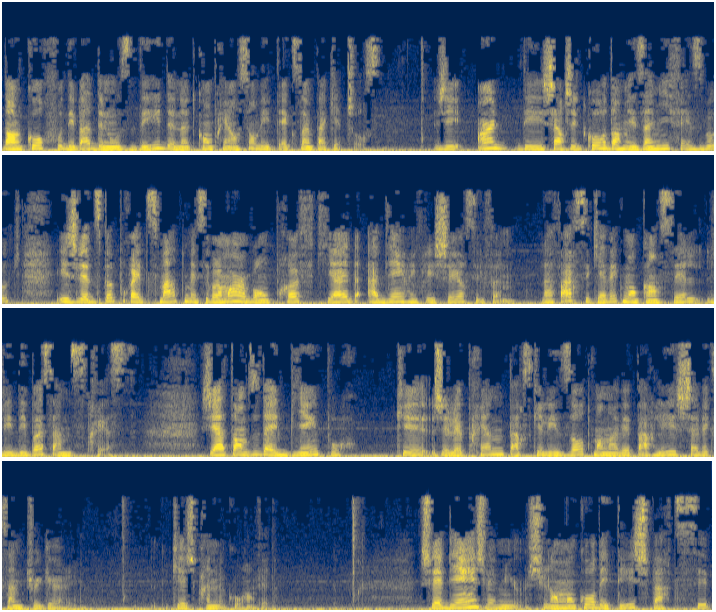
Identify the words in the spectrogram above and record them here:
Dans le cours, il faut débattre de nos idées, de notre compréhension des textes, d'un paquet de choses. J'ai un des chargés de cours dans mes amis Facebook et je le dis pas pour être smart, mais c'est vraiment un bon prof qui aide à bien réfléchir, c'est le fun. L'affaire, c'est qu'avec mon cancel, les débats, ça me stresse. J'ai attendu d'être bien pour que je le prenne parce que les autres m'en avaient parlé, je savais que ça me triggerait. Que je prenne le cours, en fait. Je vais bien, je vais mieux. Je suis dans mon cours d'été, je participe,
